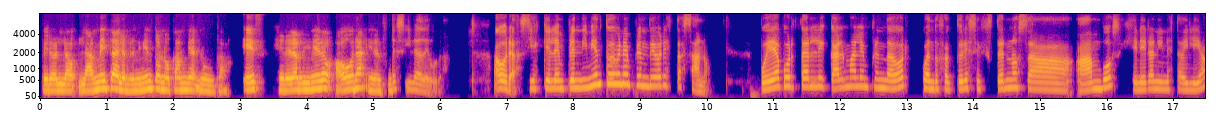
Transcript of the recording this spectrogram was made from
Pero la meta del emprendimiento no cambia nunca. Es generar dinero ahora y en el futuro. Y la deuda. Ahora, si es que el emprendimiento de un emprendedor está sano, ¿puede aportarle calma al emprendedor cuando factores externos a, ambos generan inestabilidad?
